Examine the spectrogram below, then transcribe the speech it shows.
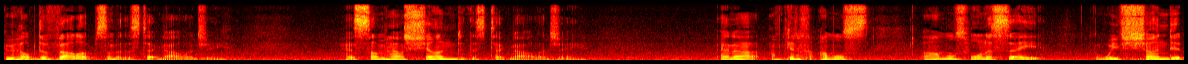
who helped develop some of this technology, has somehow shunned this technology. And uh, I'm gonna almost, I almost want to say, we've shunned it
